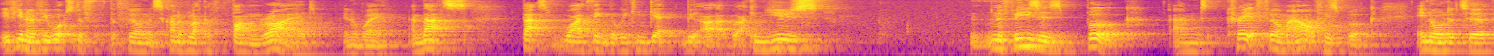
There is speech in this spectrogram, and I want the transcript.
if you know, if you watch the, the film, it's kind of like a fun ride in a way, and that's that's why I think that we can get. I, I can use Nafeez's book and create a film out of his book in order to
